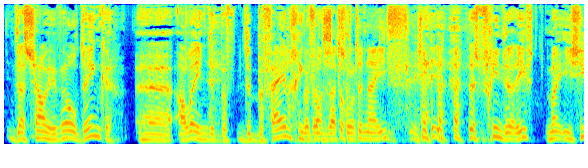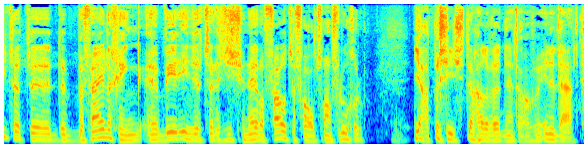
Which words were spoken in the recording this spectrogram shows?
Dat zou je wel denken. Uh, alleen de, be de beveiliging maar dat van is dat toch te naïef? dat is misschien te naïef, maar je ziet dat de, de beveiliging uh, weer in de traditionele fouten valt van vroeger. Ja, precies, daar hadden we het net over, inderdaad.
